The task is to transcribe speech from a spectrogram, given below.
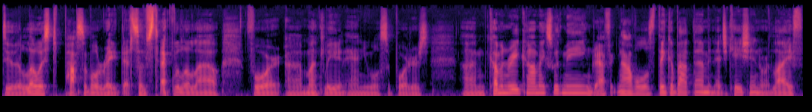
do the lowest possible rate that Substack will allow for uh, monthly and annual supporters. Um, come and read comics with me, and graphic novels, think about them in education or life,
